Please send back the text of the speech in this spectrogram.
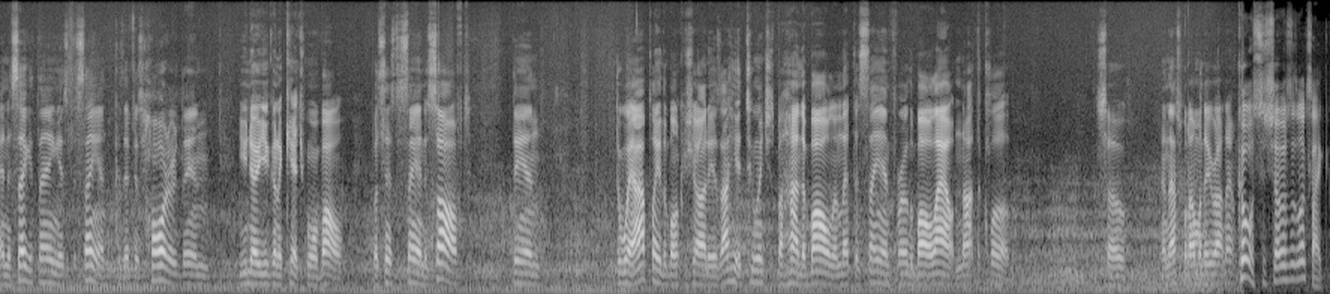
And the second thing is the sand, because if it's harder, then you know you're going to catch more ball. But since the sand is soft, then the way I play the bunker shot is I hit two inches behind the ball and let the sand throw the ball out, not the club. So, and that's what I'm gonna do right now. Cool, so show us what it looks like.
